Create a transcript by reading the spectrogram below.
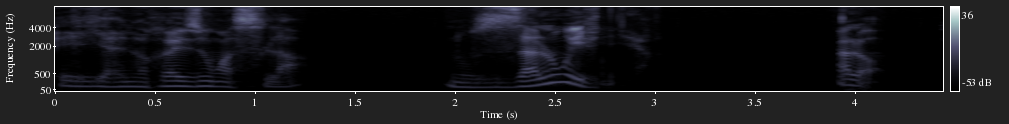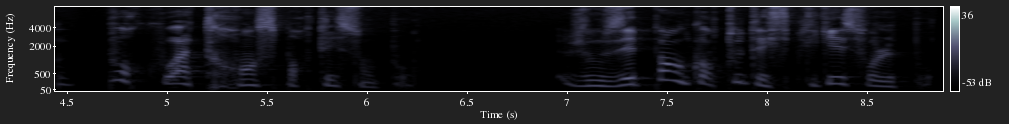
Et il y a une raison à cela. Nous allons y venir. Alors, pourquoi transporter son pot? Je ne vous ai pas encore tout expliqué sur le pot.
